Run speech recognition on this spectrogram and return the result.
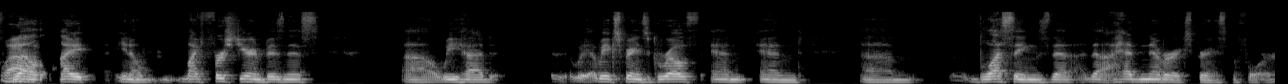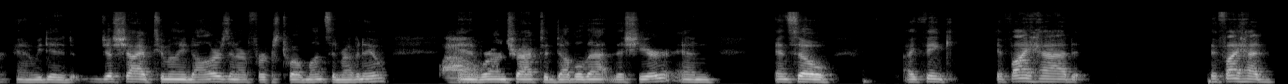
Well, I you know my first year in business, uh, we had we, we experienced growth and and um, blessings that that I had never experienced before, and we did just shy of two million dollars in our first twelve months in revenue, wow. and we're on track to double that this year. And and so, I think if I had if I had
